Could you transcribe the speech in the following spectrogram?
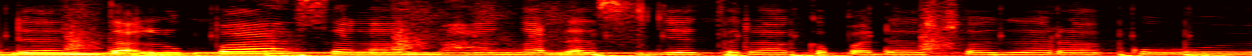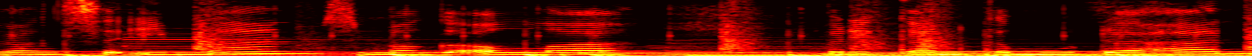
dan tak lupa salam hangat dan sejahtera kepada saudaraku yang seiman. Semoga Allah berikan kemudahan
